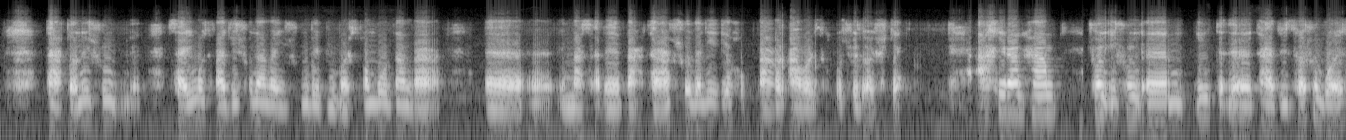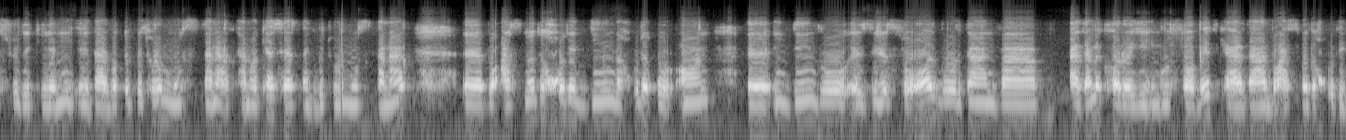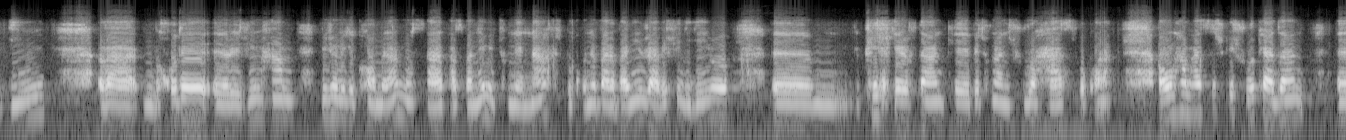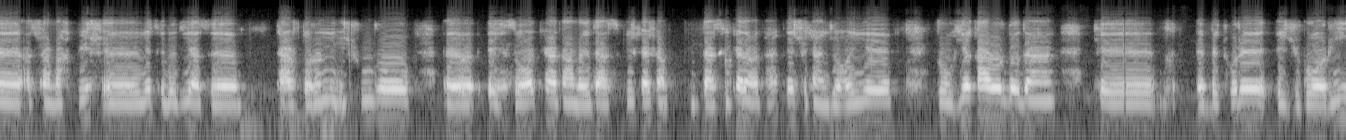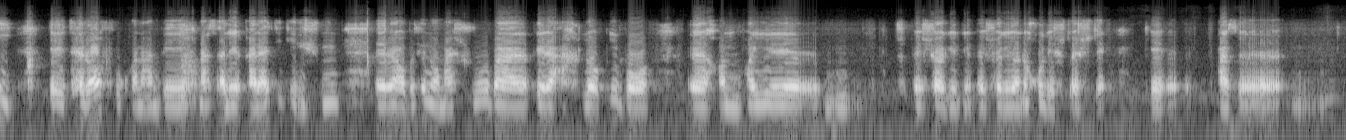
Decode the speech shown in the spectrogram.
ایشون سریع متوجه شدن و ایشون به بیمارستان بردن و این مسئله برطرف شد. ولی خب عوارض خودشو داشته. اخیرا هم چون ایشون این تدریساشون باعث شده که یعنی در واقع به طور مستند تنها کسی هستن که به طور مستند با اسناد خود دین و خود قرآن این دین رو زیر سوال بردن و عدم کارایی این رو ثابت کردن با اسناد خود دین و خود رژیم هم می‌دونه که کاملا مستند هست و نمی‌تونه نفت بکنه. بنابراین روش دیگه رو پیش گرفتن که بتونن ایشون رو حذف بکنن. و اون هم هستش که شروع کردن از چند وقت پیش یه تعدادی از طرفداران ایشون رو احضار کردن و دستگیر کردن دستگیر کردن و تحت شکنجه های روحی قرار دادن که به طور اجباری اعتراف بکنن به مسئله غلطی که ایشون روابط نامشروع و غیر اخلاقی با خانم های شاگردان خودش داشته که از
